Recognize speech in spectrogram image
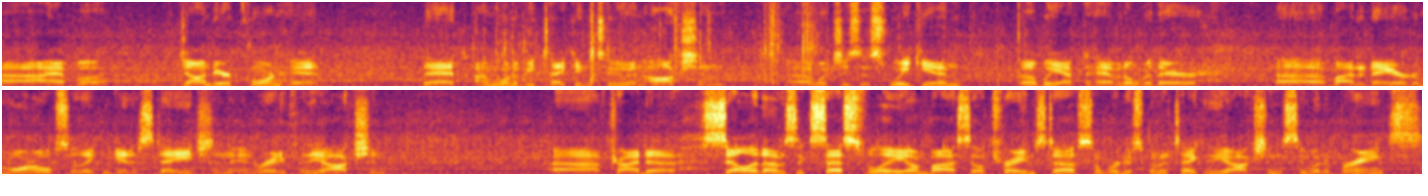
uh, I have a John Deere corn head that I'm going to be taking to an auction, uh, which is this weekend, but we have to have it over there uh, by today or tomorrow so they can get it staged and, and ready for the auction. Uh, I've tried to sell it unsuccessfully on buy, sell, trade and stuff, so we're just going to take the auction and see what it brings.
